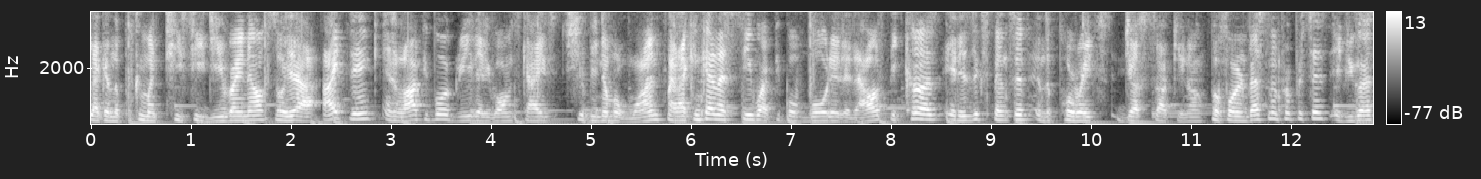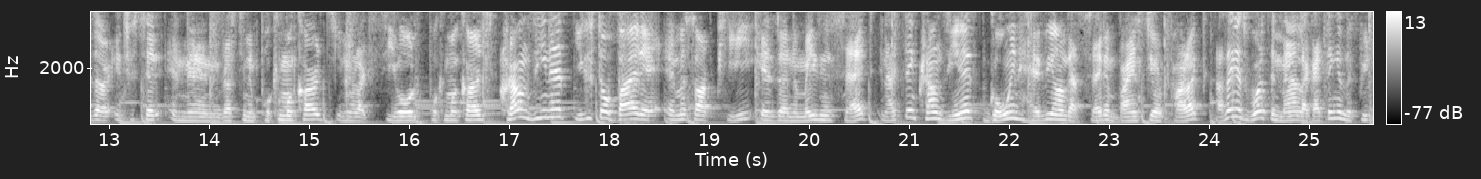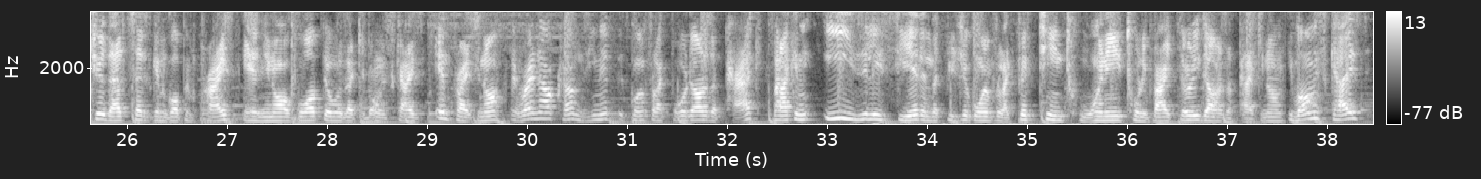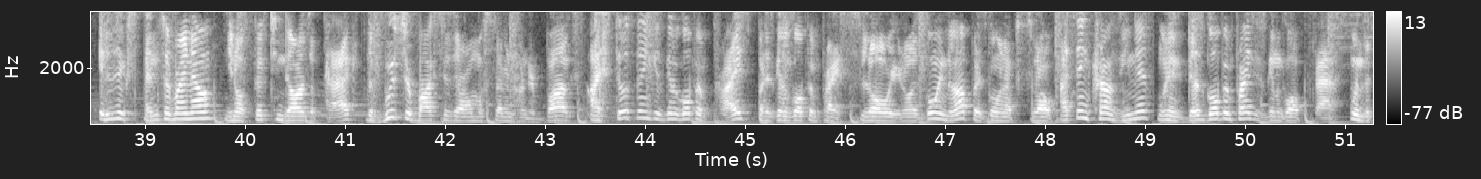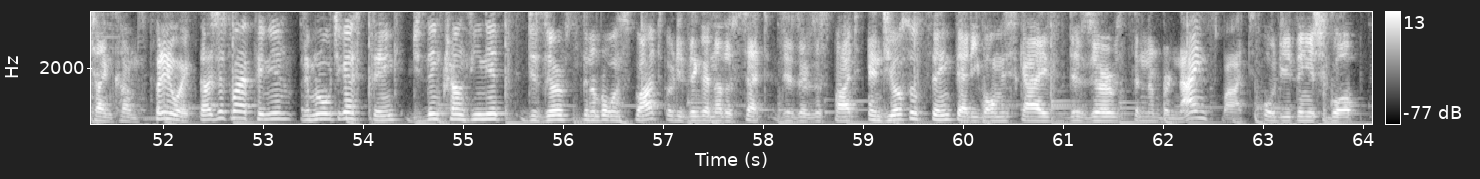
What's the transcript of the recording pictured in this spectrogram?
like in the Pokemon TCG right now. So yeah, I think, and a lot of people agree that Evolving Skies should be number one, but I can kind of see why people voted it out because it is expensive and the pull rates just suck, you know. But for investment purposes, if you guys are interested in investing in Pokemon cards, you know, like sealed Pokemon cards, Crown Zenith, you can still buy it at MSRP is an amazing set. And I think Crown Zenith going heavy on that set and buying sealed product, I think it's worth it, man. Like I think in the future that set is gonna go up in price and you know, go up there with like Evolving Skies in price, you know. Like right now, Crown Zenith is going for like $4 a pack, but I can easily see it in the future going for like 15, 20, 25, $30 a pack, you know. Evolving Skies, it is expensive right now, you know, $15 a pack. The booster boxes are almost 700 bucks. I still think it's gonna go up in price, but it's gonna go up in price slower, you know. It's going up, but it's going up slow. I think Crown Zenith, when it does go up in price, it's gonna go up fast when the time comes. But anyway, that's just my opinion. Let me know what you guys think. Do you think Crown Zenith deserves the number one spot, or do you think another set deserves a spot? And do you also think that Evolving Skies deserves the number nine spot, or do you think it should go up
